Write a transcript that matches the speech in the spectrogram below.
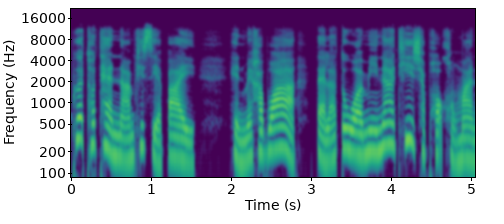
เพื่อทดแทนน้ำที่เสียไป เห็นไหมครับว่า แต่ละตัวมีหน้าที่เฉพาะของมัน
